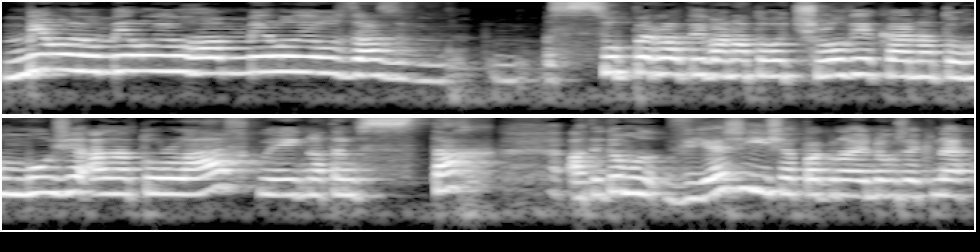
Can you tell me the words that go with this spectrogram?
miluju, miluju ho, miluju za superlativa na toho člověka, na toho muže a na tu lásku, jejich na ten vztah. A ty tomu věříš a pak najednou řekne,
